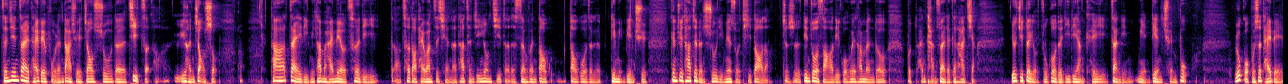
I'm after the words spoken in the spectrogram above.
曾经在台北辅仁大学教书的记者啊，于恒教授，他在李明他们还没有撤离啊撤到台湾之前呢，他曾经用记者的身份到到过这个滇缅边区。根据他这本书里面所提到的，就是丁作嫂、李国辉他们都不很坦率的跟他讲。游击队有足够的力量可以占领缅甸全部。如果不是台北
